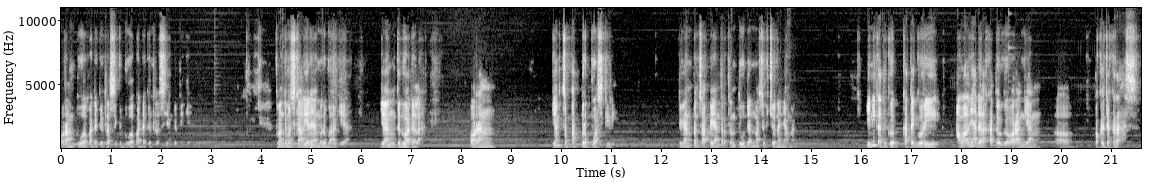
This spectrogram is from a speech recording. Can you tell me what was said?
orang tua pada generasi kedua pada generasi yang ketiga. Teman-teman sekalian yang berbahagia. Yang kedua adalah orang yang cepat berpuas diri dengan pencapaian tertentu dan masuk zona nyaman. Ini kategori, awalnya adalah kategori orang yang uh, pekerja keras.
